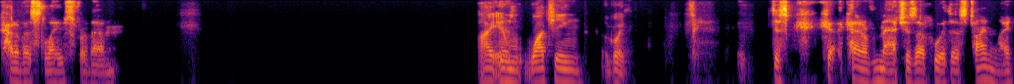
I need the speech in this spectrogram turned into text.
kind of as slaves for them. I am watching oh, go ahead. This c- kind of matches up with this timeline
